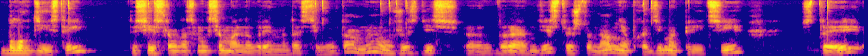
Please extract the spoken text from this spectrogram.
блок действий. То есть если у нас максимальное время достигнуто, мы уже здесь э, выбираем действие, что нам необходимо перейти stay,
